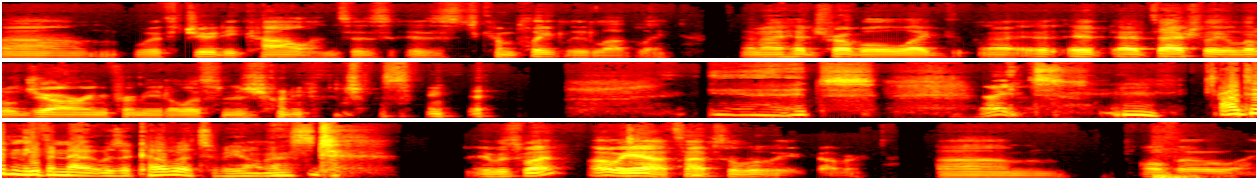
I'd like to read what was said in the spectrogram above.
um, with Judy Collins, is is completely lovely. And I had trouble like uh, it, it. It's actually a little jarring for me to listen to Joni Mitchell sing it. yeah, it's Yikes. it's. mm. I didn't even know it was a cover, to be honest. It was what? Oh yeah, it's absolutely a cover. Um, although I,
